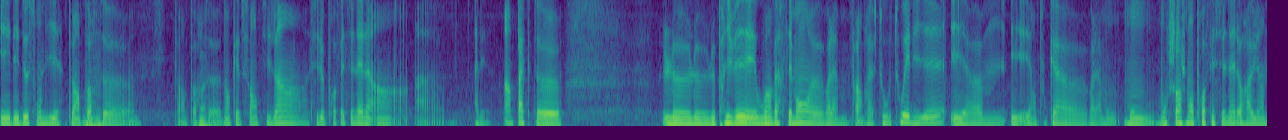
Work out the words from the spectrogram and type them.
Et les deux sont liés, peu importe, Mhm. peu importe Ouais. dans quel sens. Si l'un, si le professionnel a un- a- allez, impacte le, le- le privé ou inversement, euh, voilà. Enfin bref, tout, tout est lié. Et, euh, et en tout cas, euh, voilà, mon, mon, mon changement professionnel aura eu un,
